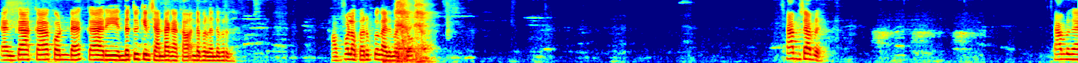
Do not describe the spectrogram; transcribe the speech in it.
டங்காக்கா கொண்டக்காரி இந்த தூக்கிடுச்சு அண்டாங்காக்கா அந்த பிறகு அந்த பிறகு அவ்வளோ கருப்புங்க அது மட்டும். சாப்பிடு சாப்பிடு. சாப்பிடுங்க.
